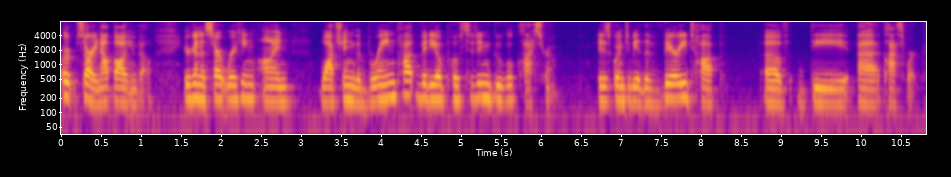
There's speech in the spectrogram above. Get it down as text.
Or sorry, not Volumeville. You're going to start working on watching the BrainPop video posted in Google Classroom. It is going to be at the very top of the uh, classwork.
